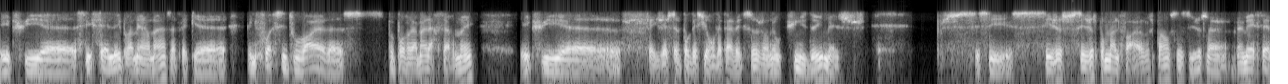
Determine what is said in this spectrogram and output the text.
Et puis, c'est scellé, premièrement. Ça fait que une fois que c'est ouvert, tu peux pas vraiment la refermer. Et puis, euh, je ne sais pas ce qu'ils ont fait avec ça, j'en ai aucune idée, mais c'est juste, juste pour mal faire, je pense. C'est juste un, un méfait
